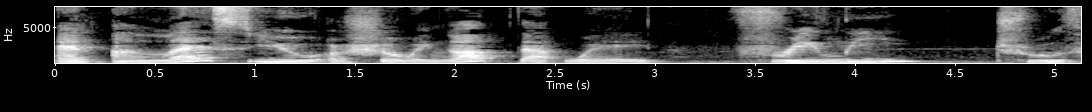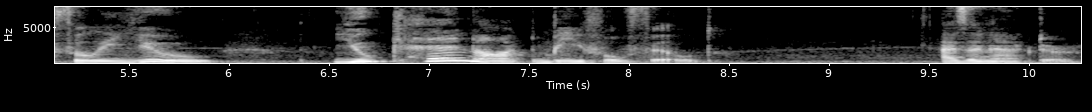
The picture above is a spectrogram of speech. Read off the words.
And unless you are showing up that way, freely, truthfully you, you cannot be fulfilled as an actor.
